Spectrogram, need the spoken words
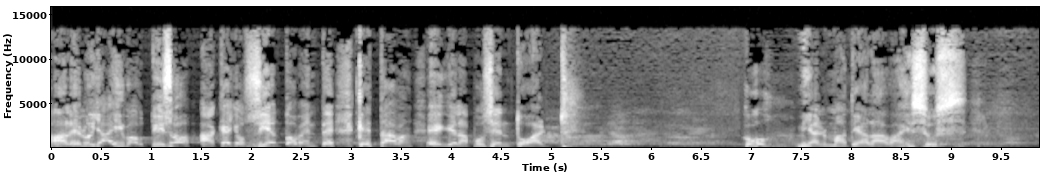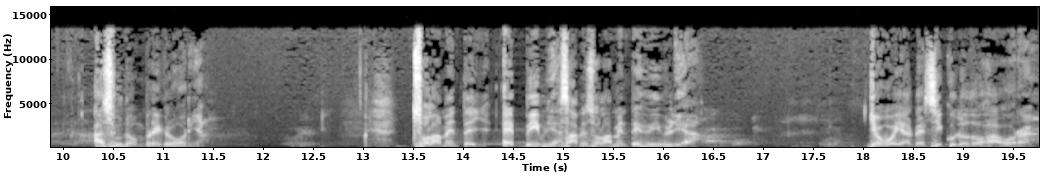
aleluya, y bautizó a aquellos 120 que estaban en el aposento alto. Uh, mi alma te alaba, Jesús. A su nombre, gloria. Solamente es Biblia, ¿sabe? Solamente es Biblia. Yo voy al versículo 2 ahora.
